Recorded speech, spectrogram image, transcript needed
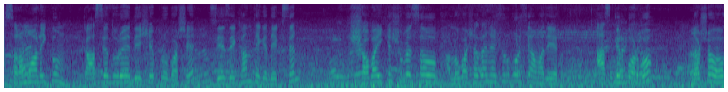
আসসালামু আলাইকুম। কাছে দূরে দেশে প্রবাসে যে যেখান থেকে দেখছেন, সবাইকে শুভেচ্ছা ও ভালোবাসা জানিয়ে শুরু করছি আমাদের আজকের পর্ব। দর্শক,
